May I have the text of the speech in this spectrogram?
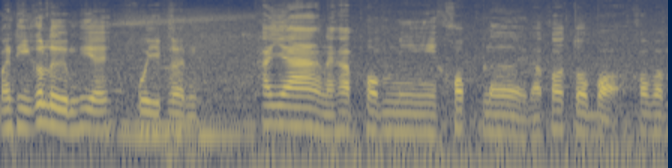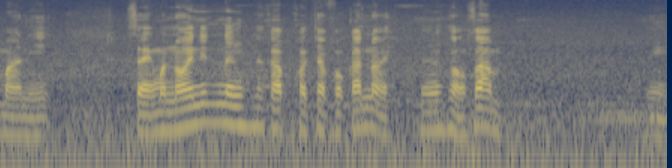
บางทีก็ลืมพี่เอ้ยคุยเพลิน ผ้ายางนะครับผมมีครบเลย แล้วก็ตัวเบาะก็ประมาณนี้ แสงมันน้อยนิดนึงนะครับขอจับโฟกัสหน่อยหนึ่งสองสามนี่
